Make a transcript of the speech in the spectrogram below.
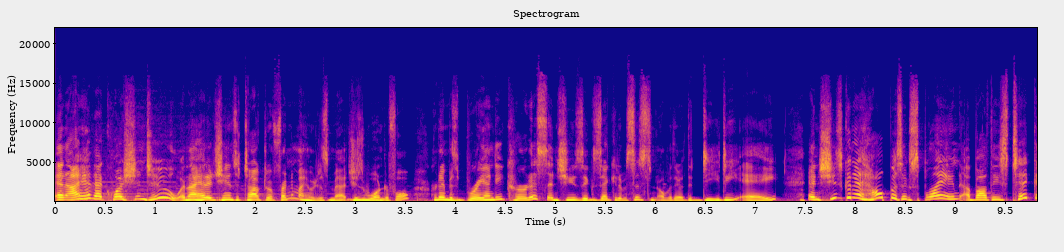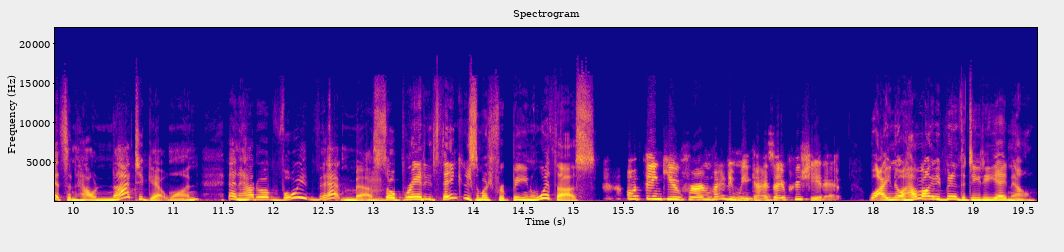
And I had that question too. And I had a chance to talk to a friend of mine who I just met. She's wonderful. Her name is Brandy Curtis, and she's executive assistant over there at the DDA. And she's going to help us explain about these tickets and how not to get one and how to avoid that mess. Hmm. So, Brandy, thank you so much for being with us. Oh, thank you for inviting me, guys. I appreciate it. Well, I know. How long have you been at the DDA now?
